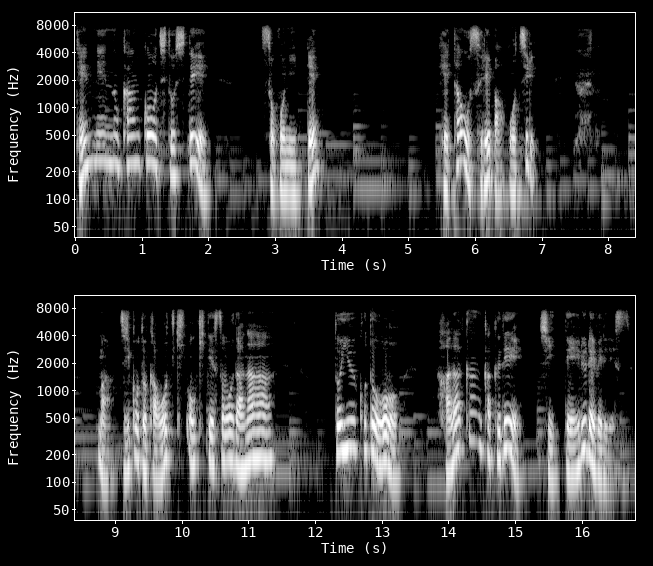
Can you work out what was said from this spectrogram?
天然の観光地として、そこに行って、下手をすれば落ちる。まあ、事故とか起き起きてそうだなということを肌感覚で知っているレベルです。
